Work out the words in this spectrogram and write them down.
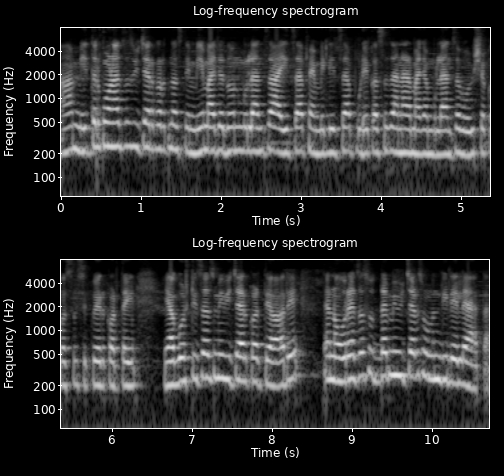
हां मी तर कोणाचाच विचार करत नसते. मी माझ्या दोन मुलांचा आईचा फॅमिलीचा पुढे कसं जाणार माझ्या मुलांचं भविष्य कसं सिक्वेअर करता येईल या गोष्टीचाच मी विचार करते. अरे त्या नवऱ्याचा सुद्धा मी विचार सोडून दिलेला आहे आता.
